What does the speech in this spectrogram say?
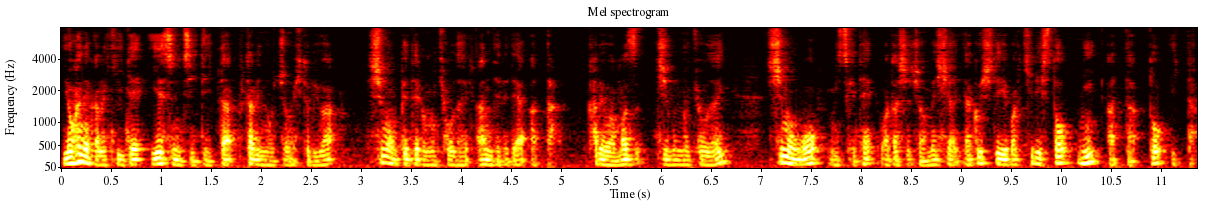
ヨハネから聞いてイエスについて言った二人のうちの一人は、シモン・ペテロの兄弟アンデレであった。彼はまず自分の兄弟シモンを見つけて私たちはメシア、訳して言えばキリストにあったと言った。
